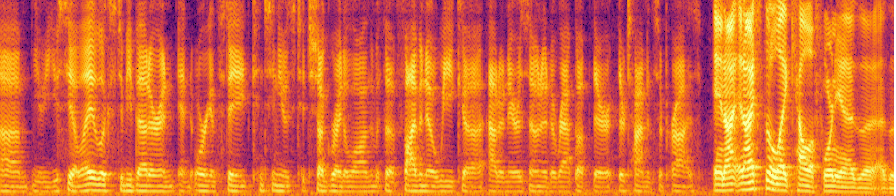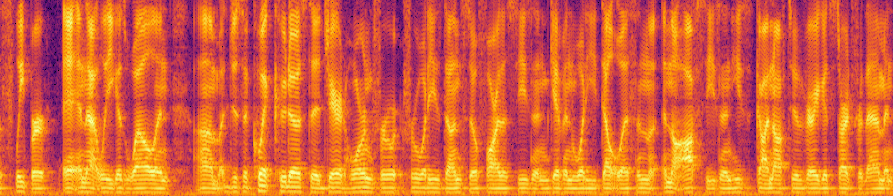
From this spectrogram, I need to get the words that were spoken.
Um, you know, UCLA looks to be better, and, and Oregon State continues to chug right along with a five and zero week uh, out in Arizona to wrap up their, their time in Surprise. And I and I still like California as a as a sleeper in that league as well. And um, just a quick kudos to Jared Horn for for what he's done so far this season, given what he dealt with in the in the off season. He's gotten off to a very good start for them, and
